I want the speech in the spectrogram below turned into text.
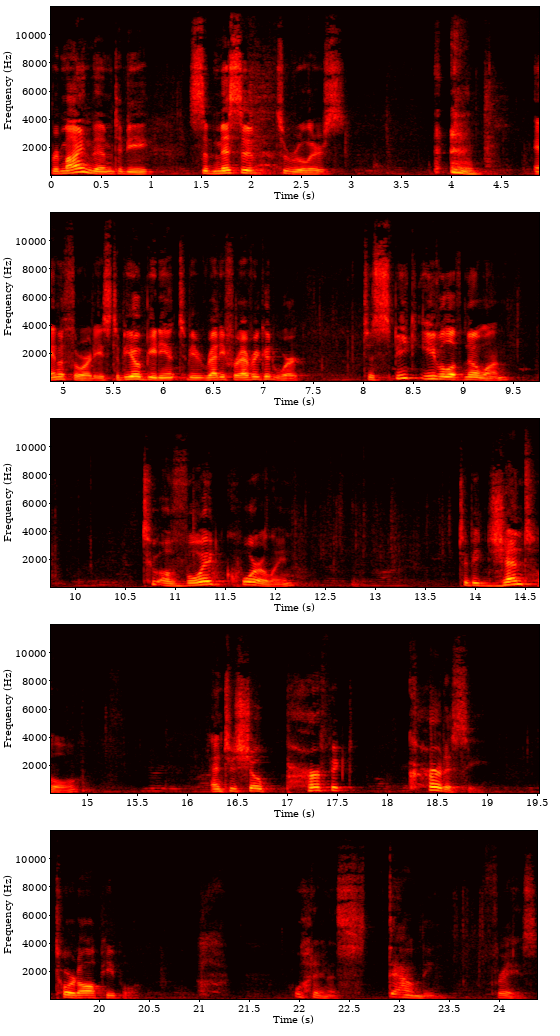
Remind them to be submissive to rulers and authorities, to be obedient, to be ready for every good work, to speak evil of no one, to avoid quarreling, to be gentle and to show perfect courtesy toward all people. What an astounding phrase.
